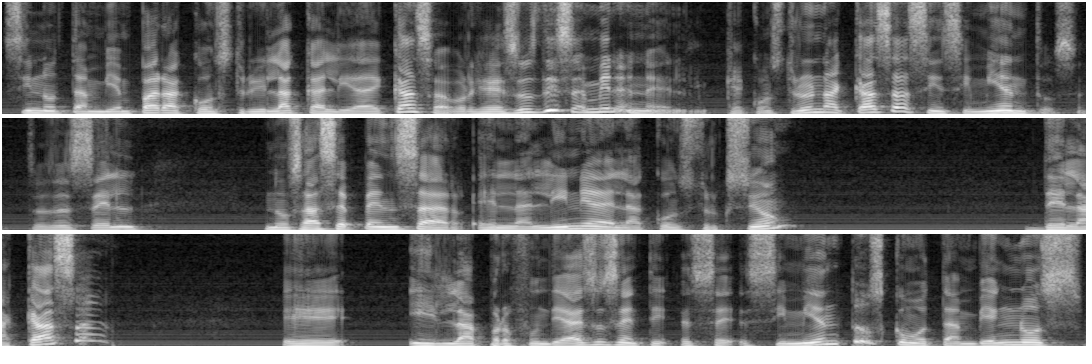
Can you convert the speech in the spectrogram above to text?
Sino también para construir la calidad de casa. Porque Jesús dice, miren, el que construye una casa sin cimientos. Entonces Él nos hace pensar en la línea de la construcción de la casa eh, y la profundidad de sus cimientos, como también nos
